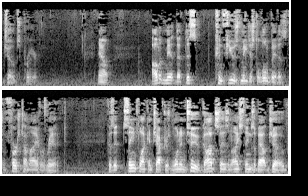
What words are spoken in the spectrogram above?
Job's prayer. Now, I'll admit that this confused me just a little bit. It's the first time I ever read it. Because it seems like in chapters 1 and 2, God says nice things about Job,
